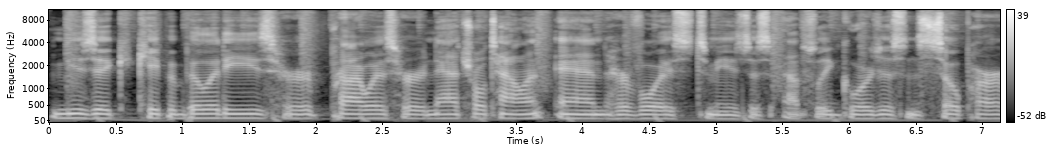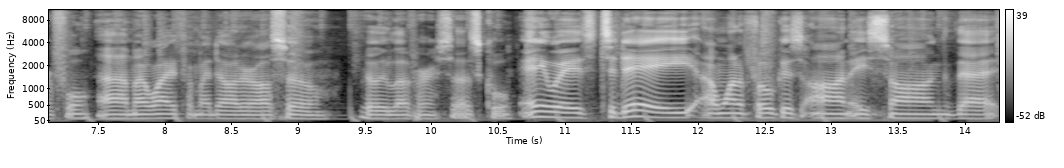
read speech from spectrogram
music capabilities, her prowess, her natural talent, and her voice to me is just absolutely gorgeous and so powerful. Uh, my wife and my daughter also really love her, so that's cool. Anyways, today I want to focus on a song that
